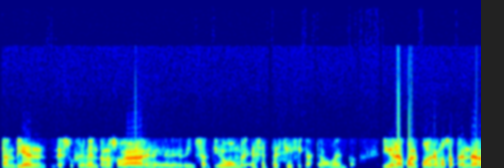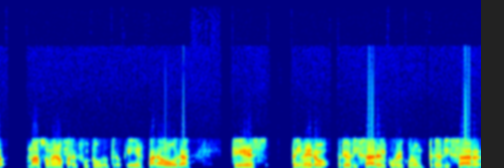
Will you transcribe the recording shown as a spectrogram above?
también de sufrimiento en los hogares, de incertidumbre, es específica a este momento y de la cual podremos aprender más o menos para el futuro, pero que es para ahora, que es primero priorizar el currículum, priorizar,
